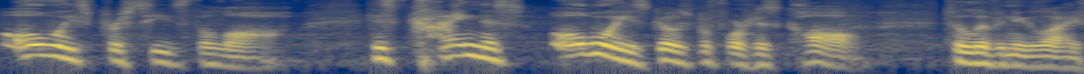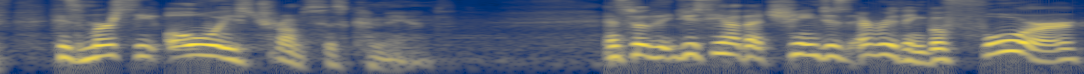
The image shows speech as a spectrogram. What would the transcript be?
always precedes the law. His kindness always goes before his call to live a new life. His mercy always trumps his command. And so you see how that changes everything. Before,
